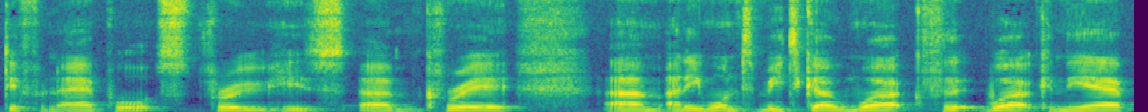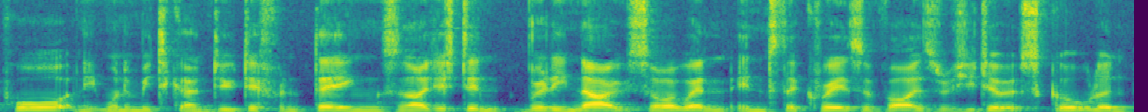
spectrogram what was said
different airports through his um, career, um, and he wanted me to go and work for work in the airport, and he wanted me to go and do different things, and I just didn't really know. So I went into the careers advisor as you do at school, and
